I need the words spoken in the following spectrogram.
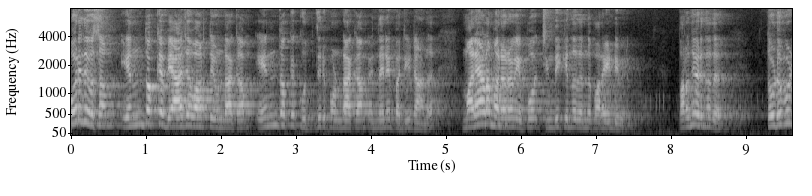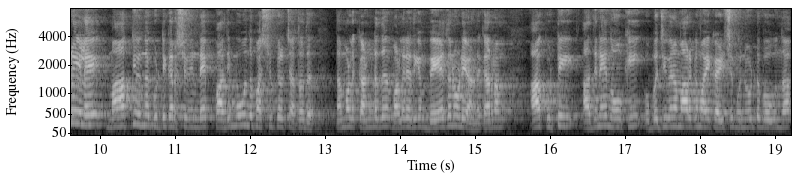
ഒരു ദിവസം എന്തൊക്കെ വ്യാജ വാർത്ത ഉണ്ടാക്കാം എന്തൊക്കെ കുത്തിരിപ്പ് ഉണ്ടാക്കാം എന്നതിനെ പറ്റിയിട്ടാണ് മലയാള മനോരമ ഇപ്പോൾ ചിന്തിക്കുന്നതെന്ന് പറയേണ്ടി വരും. പറഞ്ഞു വരുന്നത് തൊടുപുഴയിലെ മാത്യു എന്ന കുട്ടി കർഷകന്റെ പതിമൂന്ന് പശുക്കൾ ചത്തത് നമ്മൾ കണ്ടത് വളരെയധികം വേദനയോടെയാണ്. കാരണം ആ കുട്ടി അതിനെ നോക്കി ഉപജീവന മാർഗമായി കഴിച്ച് മുന്നോട്ട് പോകുന്ന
